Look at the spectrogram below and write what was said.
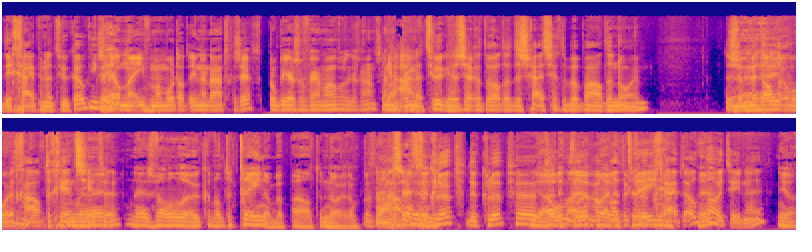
die grijpen natuurlijk ook niet in. Heel naïef, maar wordt dat inderdaad gezegd? Probeer zo ver mogelijk te gaan? Zijn ja, natuurlijk. Ze zeggen toch altijd, de scheidsrechter bepaalt de norm. Dus met andere woorden, ga op de grens zitten. Nee, dat is wel een leuke, want de trainer bepaalt de norm. Ja, of de club, de club, uh, ja, de club, want de, de club grijpt ook nooit in. Hè? Ja.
